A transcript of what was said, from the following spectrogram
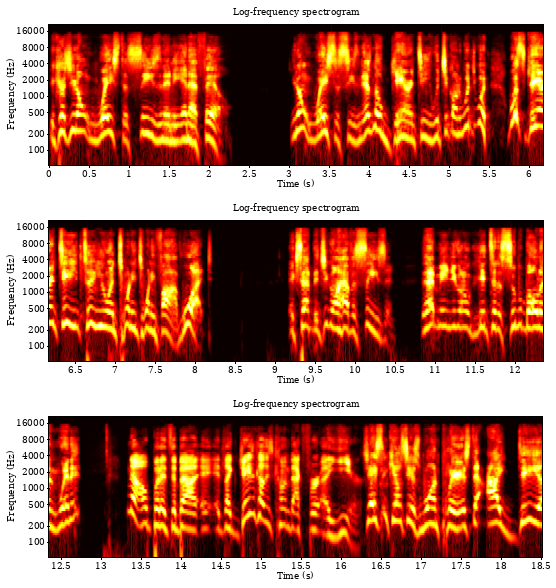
Because you don't waste a season in the NFL. You don't waste a season. There's no guarantee what you're going. What, what, what's guaranteed to you in 2025? What? Except that you're going to have a season. Does that mean you're going to get to the Super Bowl and win it? No, but it's about it's like Jason Kelce's coming back for a year. Jason Kelce is one player. It's the idea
